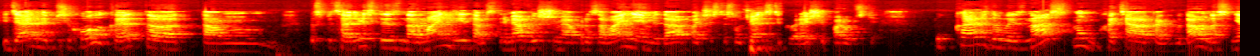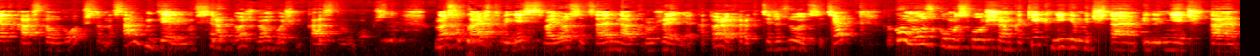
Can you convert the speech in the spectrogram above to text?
идеальный психолог это там специалисты из Нормандии, там, с тремя высшими образованиями, да, по чистой случайности говорящие по-русски. У каждого из нас, ну, хотя, как бы, да, у нас нет кастового общества, на самом деле мы все равно живем в очень кастовом обществе. У нас у каждого есть свое социальное окружение, которое характеризуется тем, какую музыку мы слушаем, какие книги мы читаем или не читаем,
